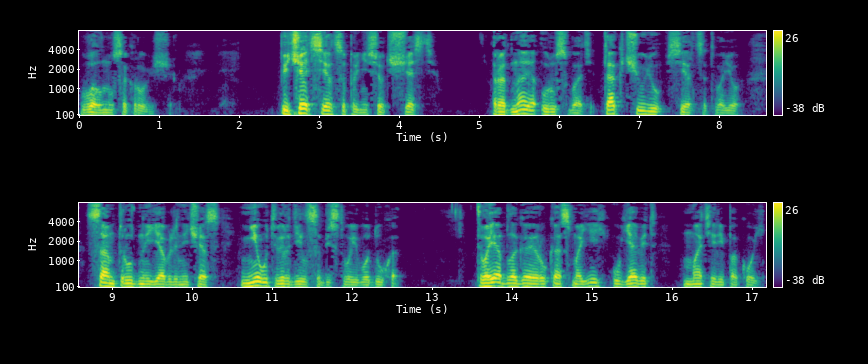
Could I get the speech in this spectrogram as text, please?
волну сокровища. Печать сердца принесет счастье. Родная Урусвати, так чую сердце твое, сам трудный явленный час не утвердился без твоего духа. Твоя благая рука с моей уявит матери покой.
